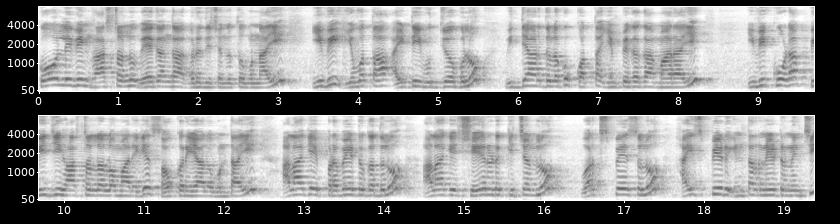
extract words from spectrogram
కో లివింగ్ హాస్టళ్ళు వేగంగా అభివృద్ధి చెందుతూ ఉన్నాయి. ఇవి యువత ఐటీ ఉద్యోగులు విద్యార్థులకు కొత్త ఎంపికగా మారాయి. ఇవి కూడా పీజీ హాస్టళ్ళలో మారిగే సౌకర్యాలు ఉంటాయి. అలాగే ప్రైవేటు గదులు అలాగే షేర్డ్ కిచెన్లు వర్క్ స్పేసులు హై స్పీడ్ ఇంటర్నెట్ నుంచి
